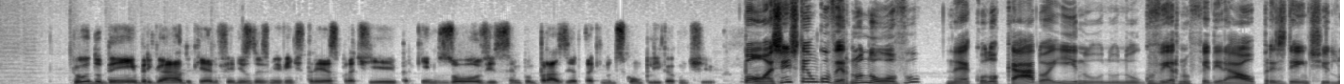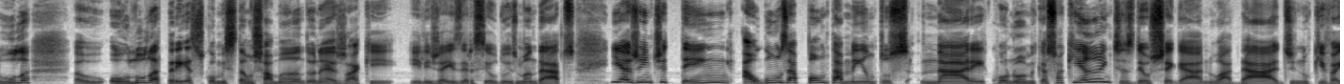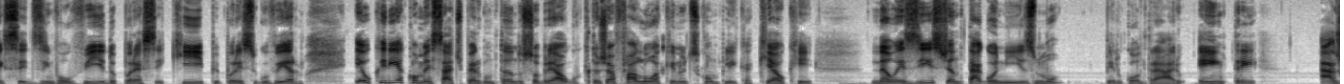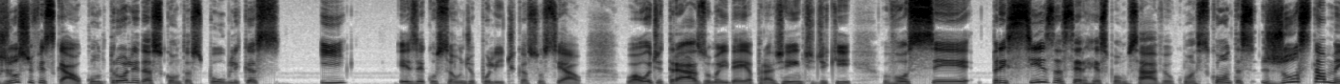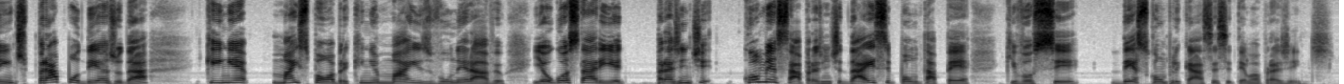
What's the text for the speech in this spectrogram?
Tudo bem, obrigado, Kelly. Feliz 2023 para ti, para quem nos ouve. Sempre um prazer estar aqui no Descomplica contigo. Bom, a gente tem um governo novo, né, colocado aí no, no, no, governo federal, presidente Lula, ou Lula 3, como estão chamando, né, já que ele já exerceu dois mandatos, e a gente tem alguns apontamentos na área econômica. Só que antes de eu chegar no Haddad, no que vai ser desenvolvido por essa equipe, por esse governo, eu queria começar te perguntando sobre algo que tu já falou aqui no Descomplica, que é o quê? Não existe antagonismo pelo contrário, entre ajuste fiscal, controle das contas públicas e execução de política social. O Audi traz uma ideia para a gente de que você precisa ser responsável com as contas justamente para poder ajudar quem é mais pobre, quem é mais vulnerável. E eu gostaria, para a gente começar, para a gente dar esse pontapé, que você descomplicasse esse tema para a gente.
